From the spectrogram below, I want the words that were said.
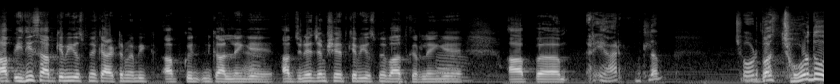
आप ईदी साहब के भी उसमें कैरेक्टर में भी आपको निकाल लेंगे हाँ। आप जुनेद जमशेद के भी उसमें बात कर लेंगे आप अरे यार मतलब छोड़ बस छोड़ दो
